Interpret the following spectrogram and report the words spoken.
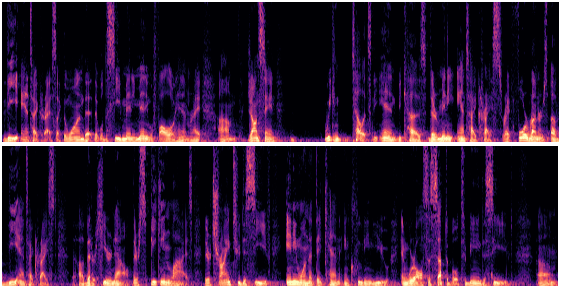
the Antichrist, like the one that, that will deceive many, many will follow him, right? Um, John's saying, we can tell it's the end because there are many antichrists, right? Forerunners of the antichrist uh, that are here now. They're speaking lies. They're trying to deceive anyone that they can, including you. And we're all susceptible to being deceived. Um,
